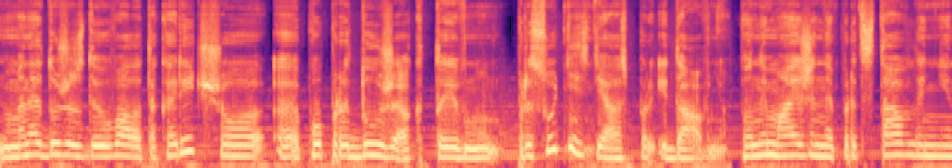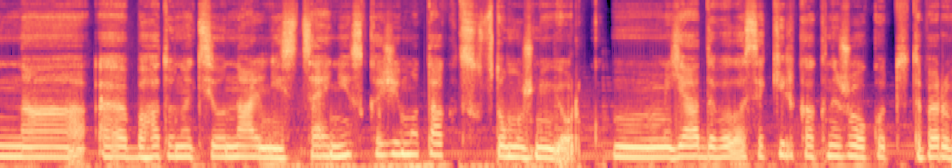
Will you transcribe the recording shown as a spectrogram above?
Мене дуже здивувала така річ, що е, попри дуже активну присутність діаспор і давню, вони майже не представлені на е, багатонаціональній сцені, скажімо так, в тому ж Нью-Йорку. Я дивилася кілька книжок, от тепер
